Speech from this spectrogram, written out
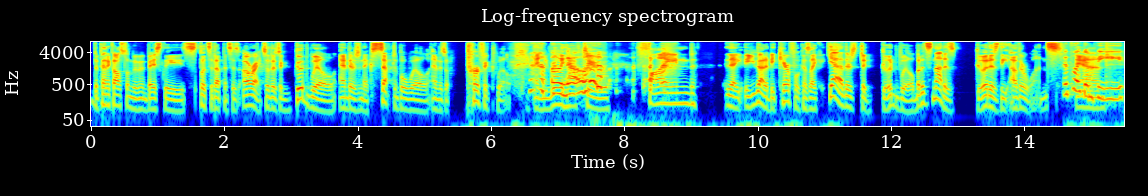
The Pentecostal movement basically splits it up and says, all right, so there's a good will, and there's an acceptable will, and there's a perfect will. And you oh, really oh, no. have to find, like, you got to be careful because, like, yeah, there's the good will, but it's not as good as the other ones. It's like and, a B.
